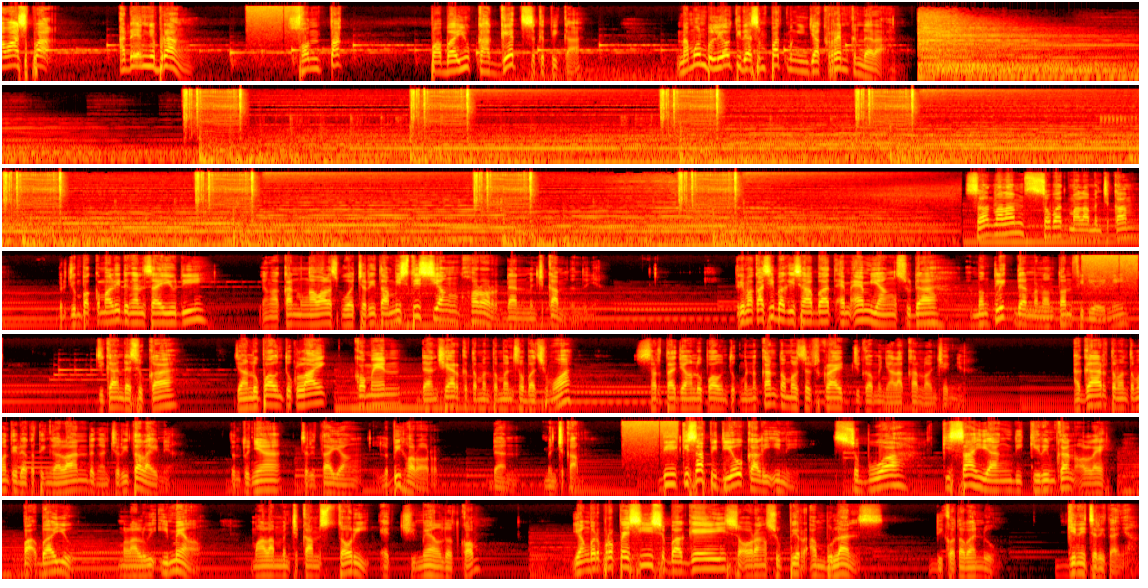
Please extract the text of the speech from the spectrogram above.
Awas pak, ada yang nyebrang. Sontak Pak Bayu kaget seketika, namun beliau tidak sempat menginjak rem kendaraan. Selamat malam Sobat Malam Mencekam. Berjumpa kembali dengan saya Yudi Yang akan mengawal sebuah cerita mistis yang horor dan mencekam tentunya. Terima kasih bagi sahabat MM yang sudah mengklik dan menonton video ini. Jika Anda suka Jangan lupa untuk like, komen, dan share ke teman-teman sobat semua. Serta jangan lupa untuk menekan tombol subscribe juga menyalakan loncengnya agar teman-teman tidak ketinggalan dengan cerita lainnya. Tentunya cerita yang lebih horor dan mencekam. Di kisah video kali ini, sebuah kisah yang dikirimkan oleh Pak Bayu melalui email malam mencekam story at gmail.com yang berprofesi sebagai seorang supir ambulans di kota Bandung. Gini ceritanya.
